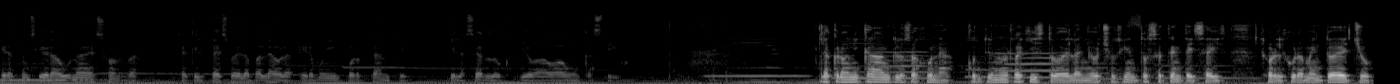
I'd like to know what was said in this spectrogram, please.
era considerado una deshonra, ya que el peso de la palabra era muy importante y el hacerlo llevaba a un castigo. La crónica anglosajona contiene un registro del año 876 sobre el juramento hecho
